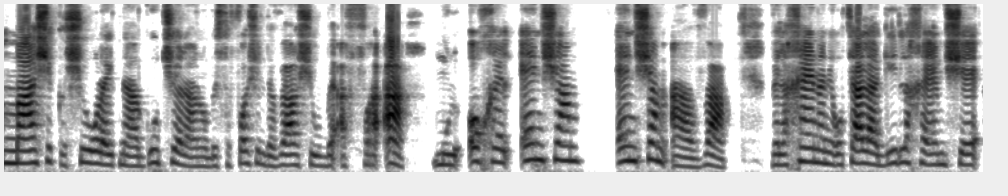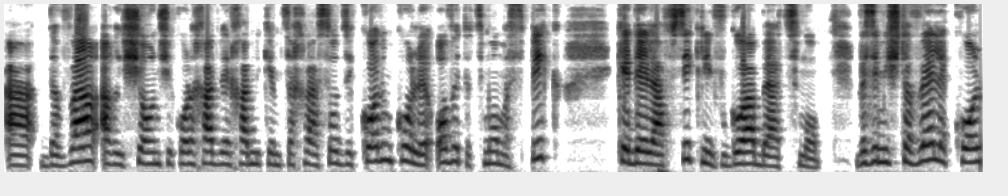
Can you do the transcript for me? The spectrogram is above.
מה שקשור להתנהגות שלנו בסופו של דבר שהוא בהפרעה מול אוכל, אין שם אין שם אהבה. ולכן אני רוצה להגיד לכם שהדבר הראשון שכל אחד ואחד מכם צריך לעשות זה קודם כל לאהוב את עצמו מספיק כדי להפסיק לפגוע בעצמו. וזה משתווה לכל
